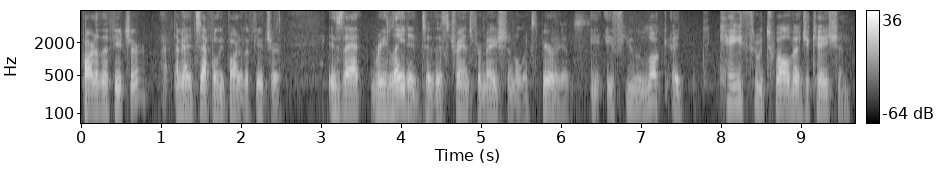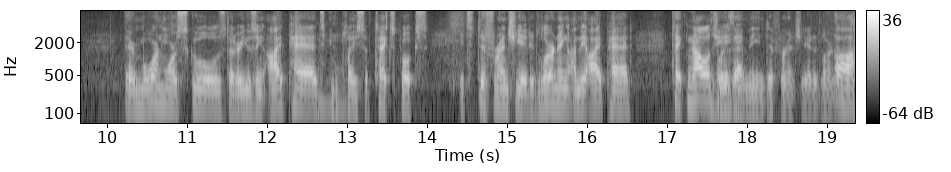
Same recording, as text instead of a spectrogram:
part of the future? I mean, it's definitely part of the future. Is that related to this transformational experience? If you look at K through 12 education, there are more and more schools that are using iPads mm -hmm. in mm-hmm. place of textbooks. It's differentiated learning on the iPad. Technology. What does that mean, differentiated learning? Uh,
